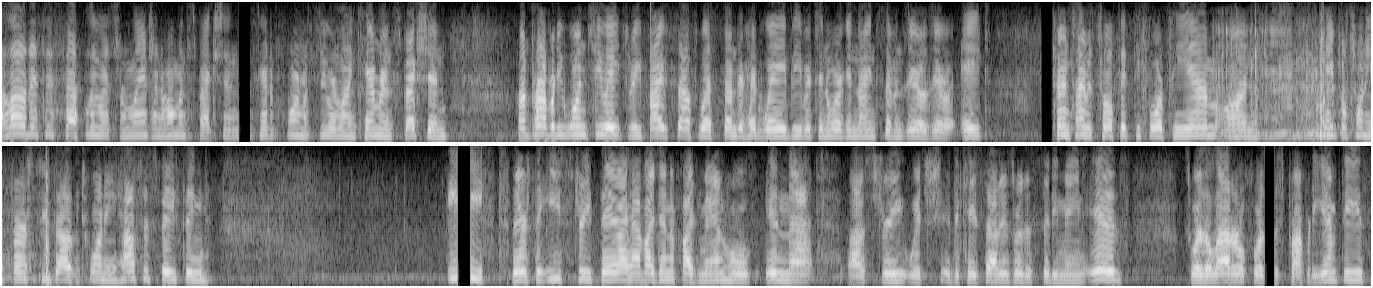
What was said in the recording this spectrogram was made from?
Hello, this is Seth Lewis from Lantern Home Inspections, here to perform a sewer line camera inspection on property 12835 Southwest Thunderhead Way, Beaverton, Oregon 97008. Turn time is 12.54 p.m. on April 21st, 2020. House is facing east. There's the east street there. I have identified manholes in that uh, street, which indicates that is where the city main is. It's where the lateral for this property empties.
